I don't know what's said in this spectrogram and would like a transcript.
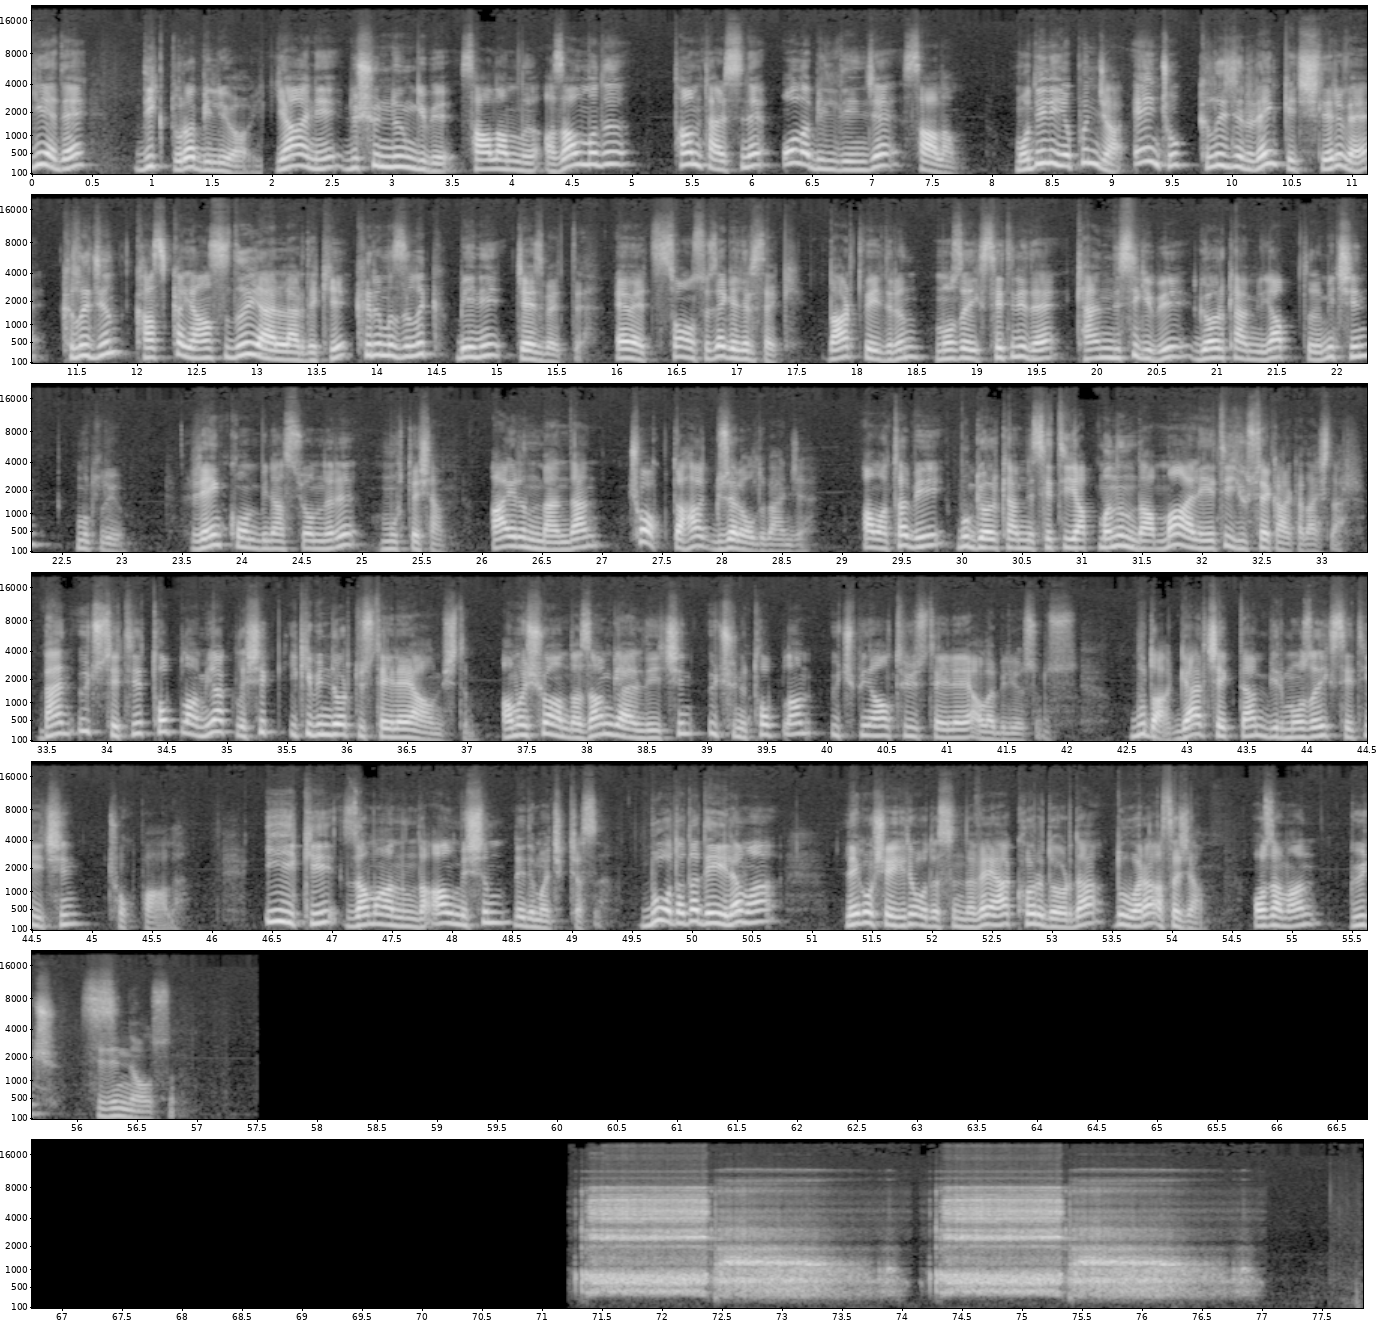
yine de dik durabiliyor. Yani düşündüğüm gibi sağlamlığı azalmadı, tam tersine olabildiğince sağlam. Modeli yapınca en çok kılıcın renk geçişleri ve kılıcın kaska yansıdığı yerlerdeki kırmızılık beni cezbetti. Evet son söze gelirsek. Darth Vader'ın mozaik setini de kendisi gibi görkemli yaptığım için mutluyum. Renk kombinasyonları muhteşem. Iron Man'den çok daha güzel oldu bence. Ama tabii bu görkemli seti yapmanın da maliyeti yüksek arkadaşlar. Ben 3 seti toplam yaklaşık 2400 TL'ye almıştım. Ama şu anda zam geldiği için üçünü toplam 3600 TL'ye alabiliyorsunuz. Bu da gerçekten bir mozaik seti için çok pahalı. İyi ki zamanında almışım dedim açıkçası. Bu odada değil ama Lego şehri odasında veya koridorda duvara asacağım. O zaman güç sizinle olsun.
